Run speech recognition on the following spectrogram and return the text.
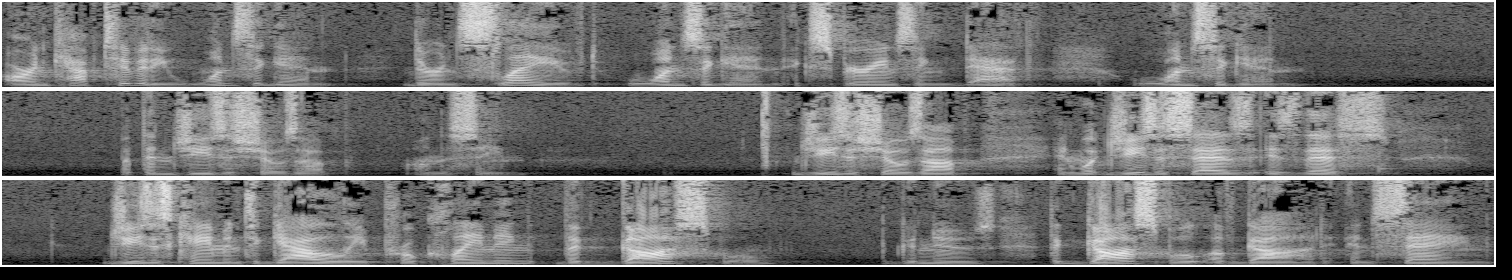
are in captivity once again. They're enslaved once again, experiencing death once again. But then Jesus shows up on the scene. Jesus shows up, and what Jesus says is this Jesus came into Galilee proclaiming the gospel, the good news, the gospel of God, and saying,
